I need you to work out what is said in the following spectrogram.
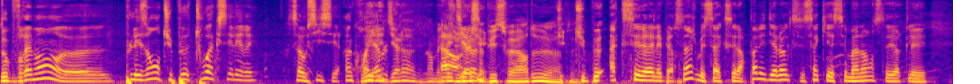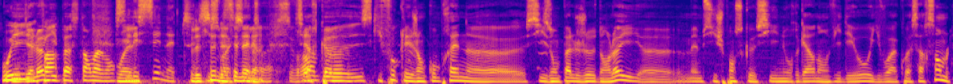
Donc vraiment euh, plaisant. Tu peux tout accélérer. Ça aussi c'est Oui, incroyable. les dialogues. Non, mais Alors, les dialogues, je- appuie sur R2. Tu, tu peux accélérer les personnages, mais ça accélère pas les dialogues. C'est ça qui est assez malin. C'est-à-dire que les, Oui, les dialogues ils passent normalement. c'est Ouais. les scénettes. C'est les scénettes, C'est-à-dire que ce qu'il faut que les gens comprennent, euh, s'ils n'ont pas le jeu dans l'œil, euh, même si je pense que s'ils nous regardent en vidéo, ils voient à quoi ça ressemble,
